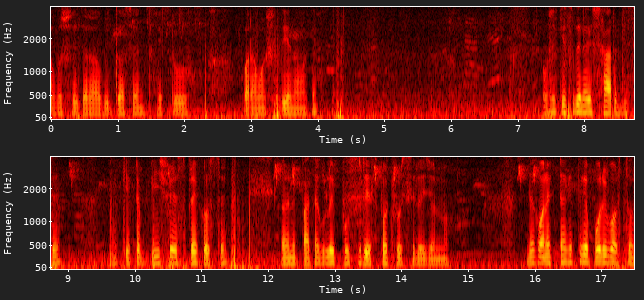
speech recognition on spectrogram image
অবশ্যই যারা অভিজ্ঞ আছেন, একটু পরামর্শ দিন আমাকে। অবশ্যই কিছুদিন আগে সার দিছে। কি একটা বিষ স্প্রে করছে। কারণ এই পাতাগুলোই প্রচুর স্পট পড়ছিল এই জন্য দেখো, অনেকটা আগের থেকে পরিবর্তন।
